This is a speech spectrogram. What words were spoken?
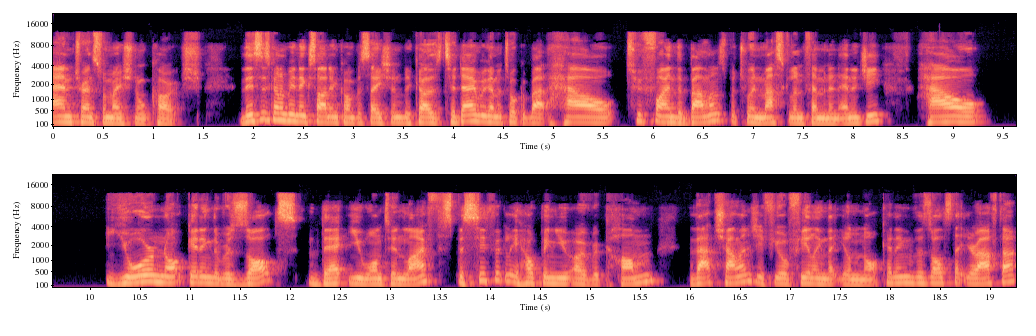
and transformational coach. This is going to be an exciting conversation because today we're going to talk about how to find the balance between masculine and feminine energy, how you're not getting the results that you want in life, specifically helping you overcome that challenge if you're feeling that you're not getting the results that you're after.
